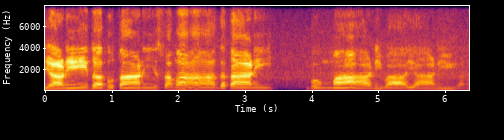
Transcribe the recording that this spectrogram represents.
यानि दभूतानि समागतानि भूमानि वा यानि अन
